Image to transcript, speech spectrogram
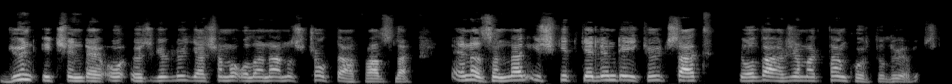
Gün içinde o özgürlüğü yaşama olanağımız çok daha fazla. En azından iş git gelinde 2-3 saat yolda harcamaktan kurtuluyoruz.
